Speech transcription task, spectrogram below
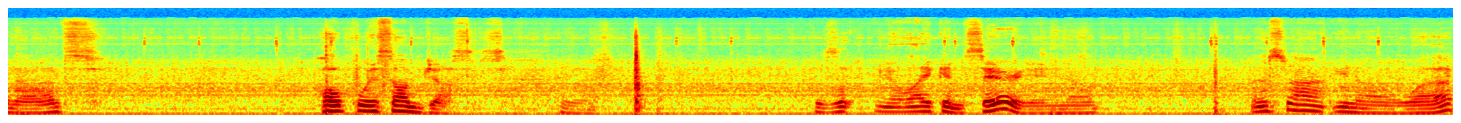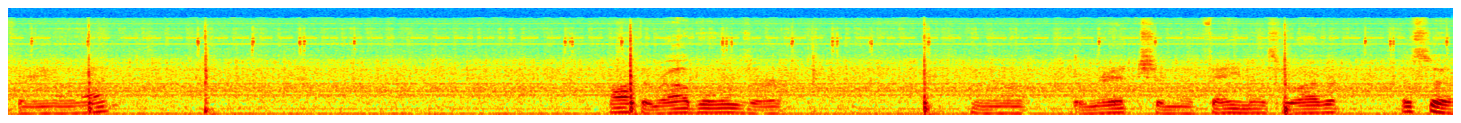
You know, that's hopefully some justice. You know. you know, like in Syria, you know, it's not, you know, whatever, you know, that. Not the rebels or, you know, the rich and the famous, whoever. It's the,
